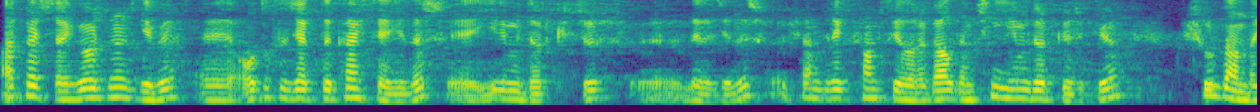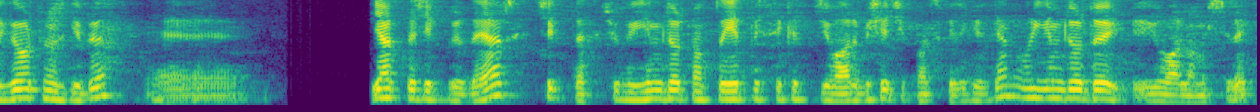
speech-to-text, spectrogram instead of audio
Arkadaşlar gördüğünüz gibi e, oda sıcaklığı kaç derecedir? E, 24 küsür e, derecedir. Şu an direkt tam sayı olarak aldığım için 24 gözüküyor. Şuradan da gördüğünüz gibi e, yaklaşık bir değer çıktı. Çünkü 24.78 civarı bir şey çıkması gerekirken bu 24'e yuvarlamış direkt.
